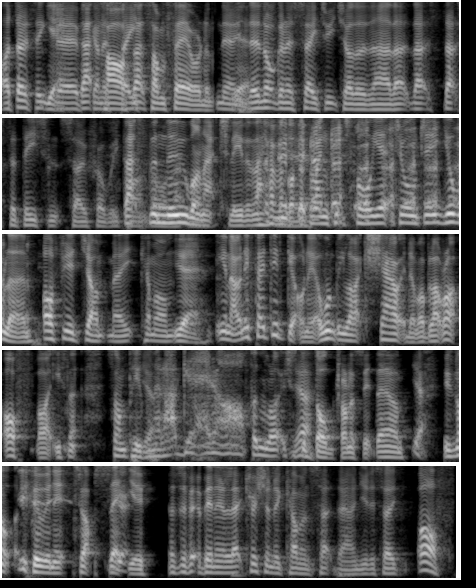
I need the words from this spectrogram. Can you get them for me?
I don't think Yeah, they're going to say. That's unfair on them. no, yeah. they're not going to say to each other, "No, that that's that's the decent sofa." We got. That's the new that one, actually, that I haven't got the blankets for yet, Georgie. You'll learn. Off your jump, mate. Come on. Yeah, you know, and if they did get on it, I wouldn't be like shouting them. I'd be like, right, off. Like, he's not. Some people, Yeah. and they're like, get off, and like, it's just a dog trying to sit down. Yeah. he's not doing it to upset you. As if it had been an electrician had come and sat down. You'd just say, "Off."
